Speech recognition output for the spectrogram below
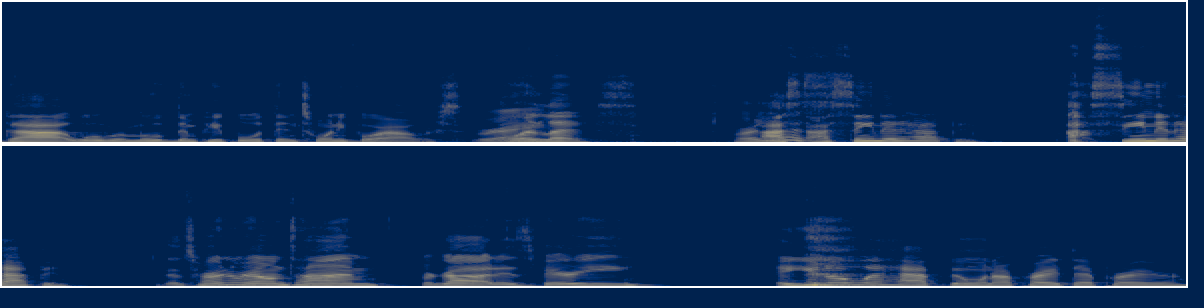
God will remove them people within 24 hours or less. Or I, less. I seen it happen. I seen it happen. the turnaround time for God is very And you know what happened when I prayed that prayer?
